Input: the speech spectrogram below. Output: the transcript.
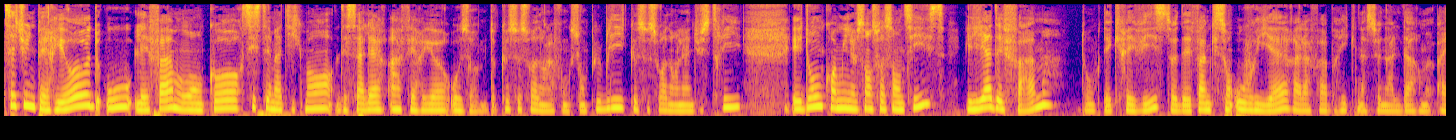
C'est une période où les femmes ont encore systématiquement des salaires inférieurs aux hommes, que ce soit dans la fonction publique, que ce soit dans l'industrie. Et donc en 1966, il y a des femmes donc des grévistes, des femmes qui sont ouvrières à la Fabrique nationale d'armes à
